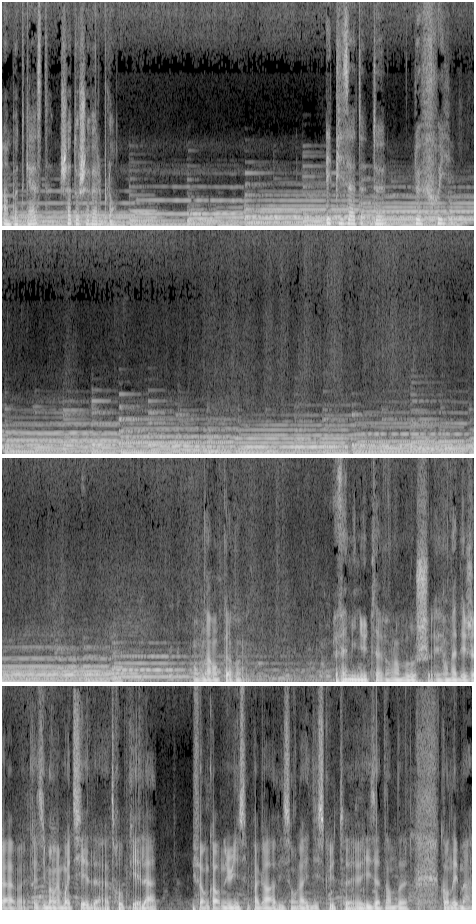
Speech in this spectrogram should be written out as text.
Un podcast Château Cheval Blanc. Épisode 2 le fruit. On a encore 20 minutes avant l'embauche et on a déjà quasiment la moitié de la troupe qui est là. Il fait encore nuit, c'est pas grave, ils sont là, ils discutent, ils attendent qu'on démarre.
